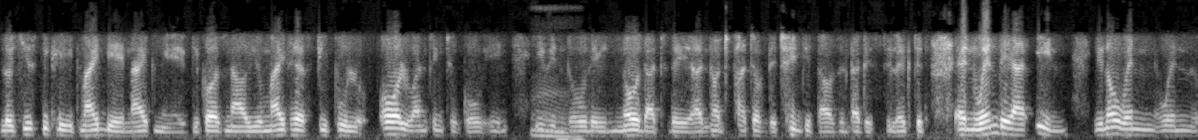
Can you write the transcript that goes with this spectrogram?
logistically it might be a nightmare because now you might have people all wanting to go in, even though they know that they are not part of the 20,000 that is selected. And when they are in, you know, when, when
